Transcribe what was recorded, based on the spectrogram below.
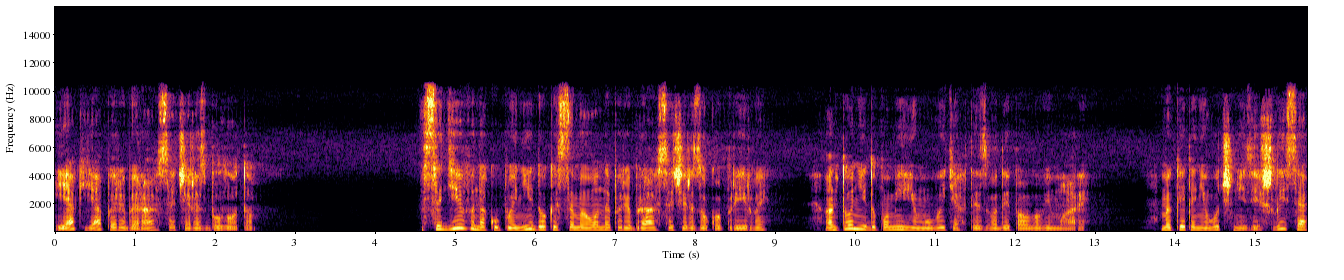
як я перебирався через болото. Сидів на купині, доки Симеон не перебрався через око прірви. Антоній допоміг йому витягти з води Павлові мари. Микитині учні зійшлися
